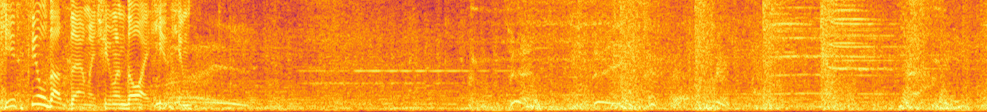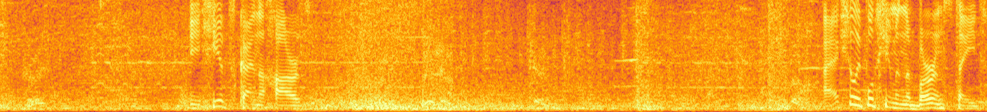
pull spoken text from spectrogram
He still does damage, even though I hit him. He hits kinda hard. I actually put him in a burn state.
